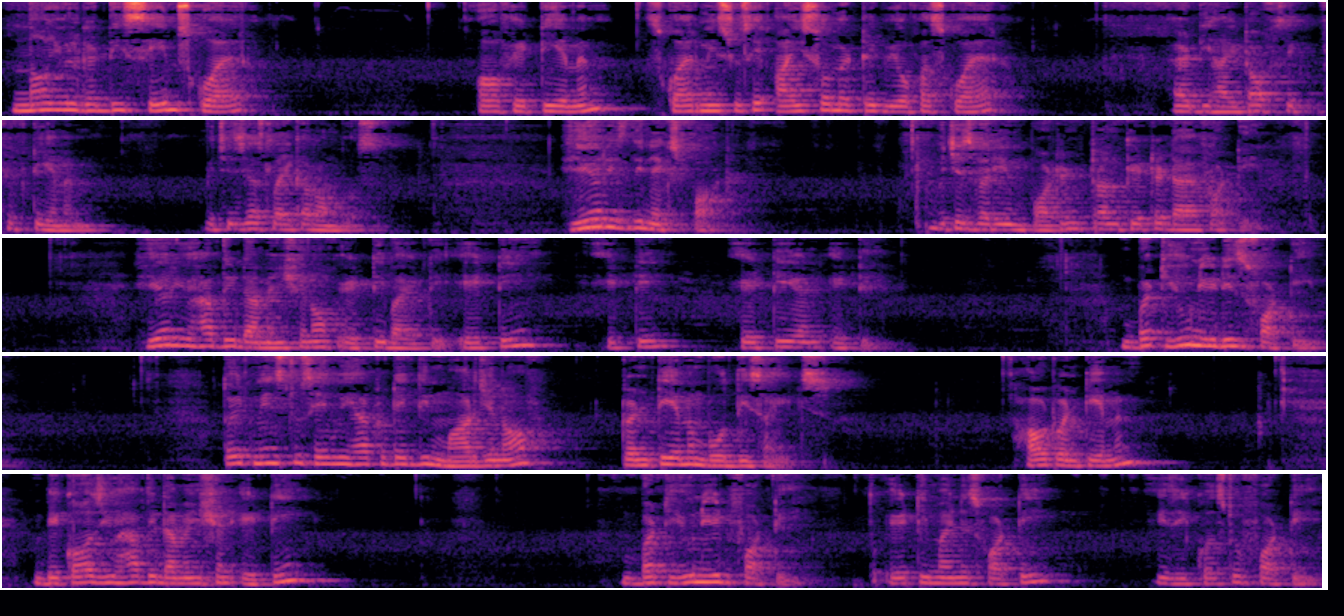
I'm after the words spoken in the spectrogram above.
Now you will get the same square of 80 mm square means to say isometric view of a square at the height of 50 mm which is just like a rhombus. Here is the next part which is very important truncated dia 40 here you have the dimension of 80 by 80 80 80 80 and 80 but you need is 40 so it means to say we have to take the margin of 20 mm both the sides. How 20 mm? Because you have the dimension 80 but you need 40. So 80 minus 40 is equals to 40.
